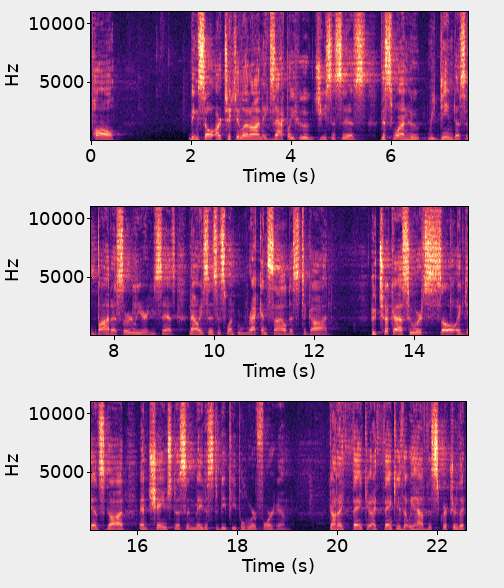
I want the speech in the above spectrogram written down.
Paul being so articulate on exactly who Jesus is. This one who redeemed us and bought us earlier, he says. Now he says, this one who reconciled us to God who took us who were so against God and changed us and made us to be people who are for Him. God, I thank you. I thank you that we have this scripture that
